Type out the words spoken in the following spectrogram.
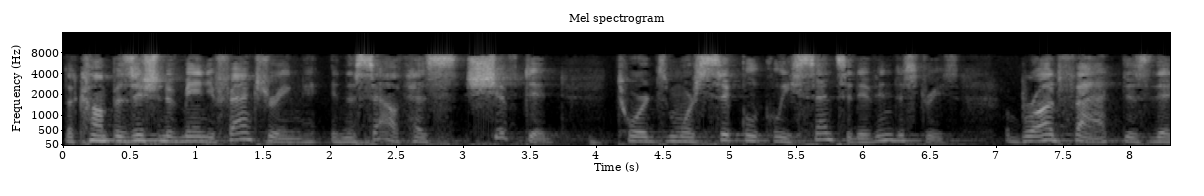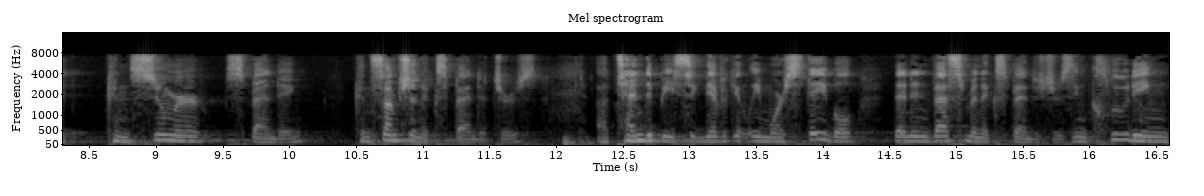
the composition of manufacturing in the South has shifted towards more cyclically sensitive industries. A broad fact is that consumer spending, consumption expenditures, uh, tend to be significantly more stable than investment expenditures, including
